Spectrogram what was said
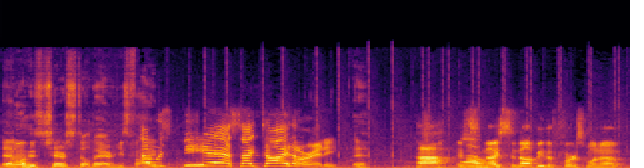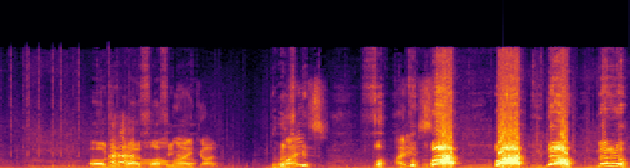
Yeah, no, his chair's still there. He's That fine. was BS. I died already. Ah, it's Oh. nice to not be the first one out. Oh dear God, Fluffy! oh my no. god. What? Flu- I didn't-! No! No! No! No!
